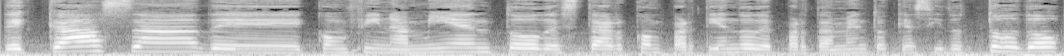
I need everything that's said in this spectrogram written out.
de casa, de confinamiento, de estar compartiendo departamento que ha sido todo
